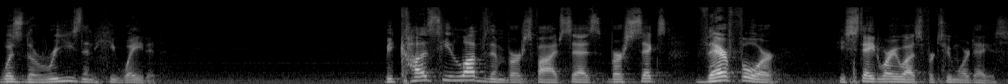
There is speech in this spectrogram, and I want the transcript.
was the reason he waited. Because he loved them, verse 5 says, verse 6, therefore he stayed where he was for two more days.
